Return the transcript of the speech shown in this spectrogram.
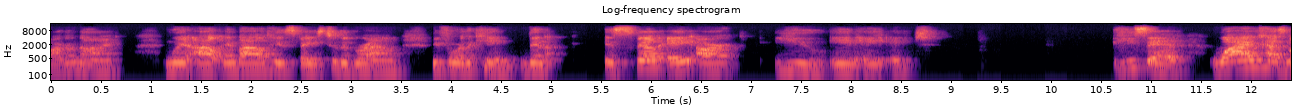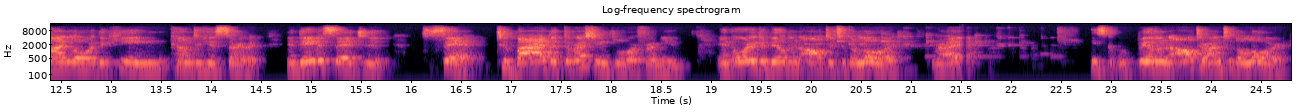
Adonai, went out and bowed his face to the ground before the king. Then it's spelled A R U N A H. He said, Why has my Lord the king come to his servant? And David said to said, to buy the threshing floor from you in order to build an altar to the Lord, right? He's building an altar unto the Lord.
